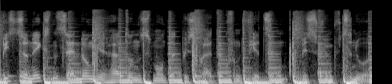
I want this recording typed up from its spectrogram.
Bis zur nächsten Sendung. Ihr hört uns Montag bis Freitag von 14 bis 15 Uhr.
